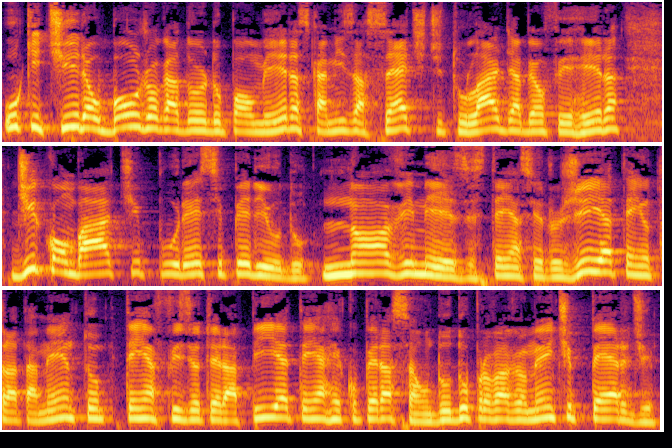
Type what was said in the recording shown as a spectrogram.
o que tira o bom jogador jogador do Palmeiras, camisa 7, titular de Abel Ferreira, de combate por esse período. Nove meses. Tem a cirurgia, tem o tratamento, tem a fisioterapia, tem a recuperação. Dudu provavelmente perde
